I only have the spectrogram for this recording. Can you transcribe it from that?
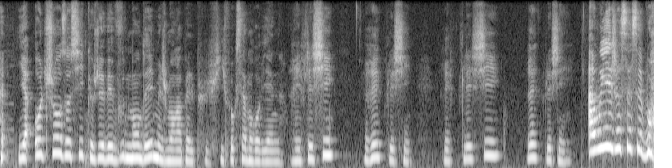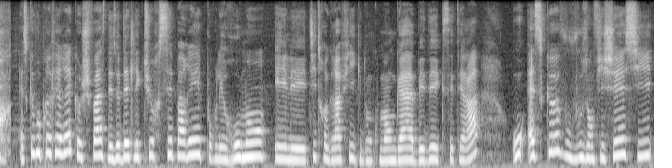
Il y a autre chose aussi que je vais vous demander, mais je m'en rappelle plus. Il faut que ça me revienne. Réfléchis, réfléchis, réfléchis, réfléchis. Ah oui, je sais, c'est bon Est-ce que vous préférez que je fasse des updates lecture séparés pour les romans et les titres graphiques, donc manga, BD, etc. Ou est-ce que vous vous en fichez si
